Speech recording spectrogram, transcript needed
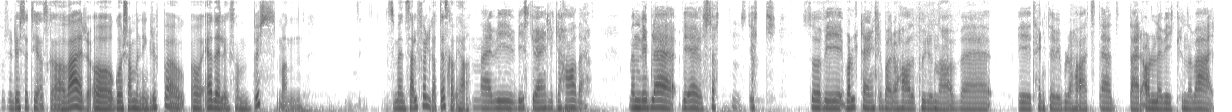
hvordan russetida skal være, og går sammen i grupper? Og, og er det liksom buss man som er en selvfølge at det skal vi ha? Nei, vi, vi skulle egentlig ikke ha det. Men vi ble Vi er jo 17 stykk, så vi valgte egentlig bare å ha det av eh, Vi tenkte vi burde ha et sted der alle vi kunne være.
